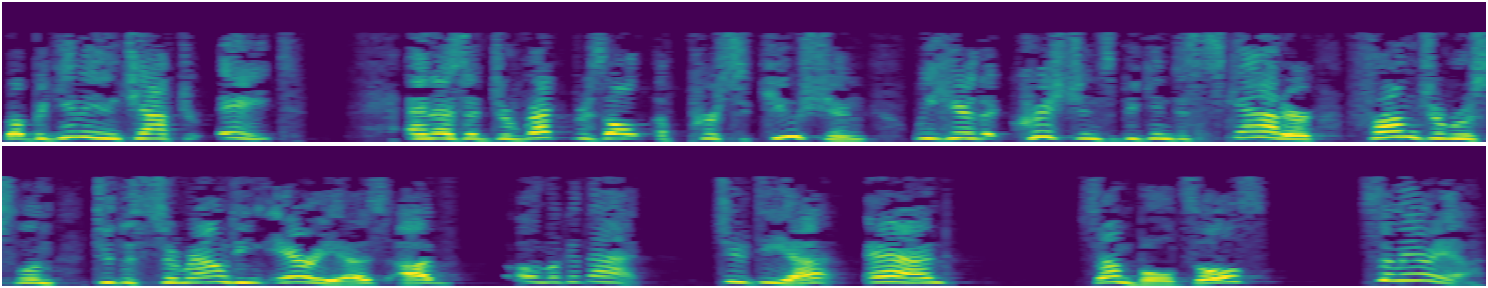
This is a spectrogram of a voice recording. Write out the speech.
But beginning in chapter 8, and as a direct result of persecution, we hear that Christians begin to scatter from Jerusalem to the surrounding areas of, oh look at that, Judea and, some bold souls, Samaria.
